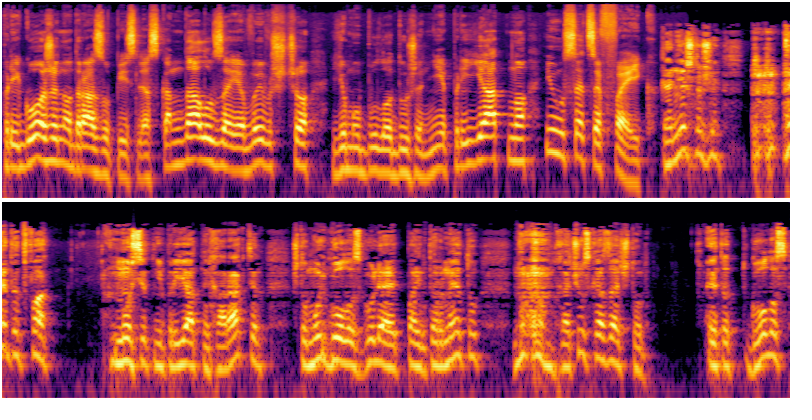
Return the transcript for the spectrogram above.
Пригожин одразу після скандалу заявив, що йому було дуже неприятно, і усе це фейк. Конечно же, этот факт носит неприятный характер, что мой голос гуляет по интернету. Хочу сказать, что этот голос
